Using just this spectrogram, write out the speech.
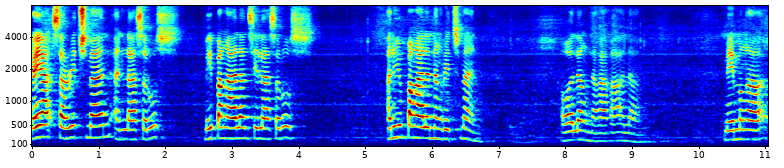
Kaya sa rich man and Lazarus, may pangalan si Lazarus. Ano yung pangalan ng rich man? Walang nakakaalam. May mga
